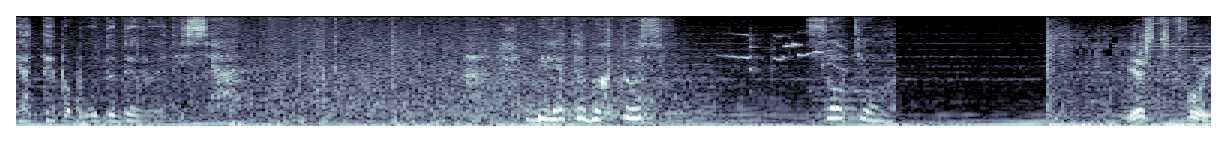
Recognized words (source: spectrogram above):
Я тебе буду дивитися. Біля тебе хтось. Sokieł. Jest twój.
